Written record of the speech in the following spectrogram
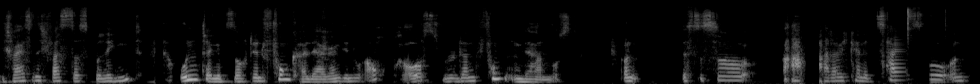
Ich weiß nicht, was das bringt. Und dann gibt es noch den Funkerlehrgang, den du auch brauchst, wo du dann Funken lernen musst. Und es ist so, ah, da habe ich keine Zeit so. Und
